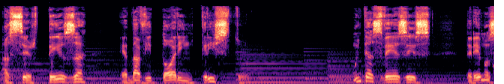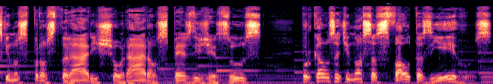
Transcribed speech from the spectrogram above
A certeza é da vitória em Cristo. Muitas vezes teremos que nos prostrar e chorar aos pés de Jesus por causa de nossas faltas e erros,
